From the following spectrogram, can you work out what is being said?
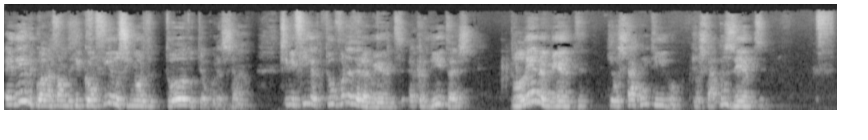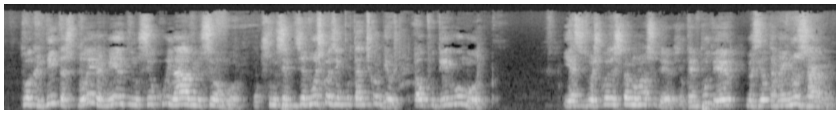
A ideia de quando nós falamos aqui, confia no Senhor de todo o teu coração, significa que tu verdadeiramente acreditas plenamente que Ele está contigo, que Ele está presente. Tu acreditas plenamente no seu cuidado e no seu amor. Eu costumo sempre dizer duas coisas importantes com Deus: é o poder e o amor. E essas duas coisas estão no nosso Deus. Ele tem poder, mas Ele também nos ama.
